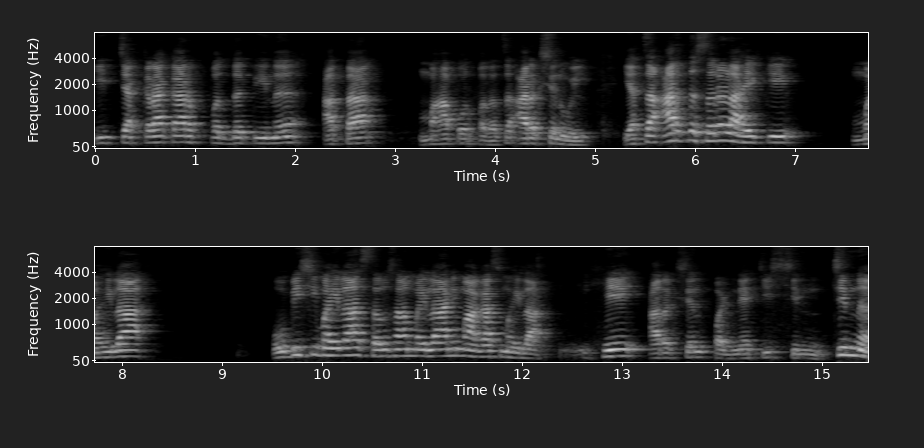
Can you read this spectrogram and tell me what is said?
की चक्राकार पद्धतीनं आता महापौर पदाचं आरक्षण होईल. याचा अर्थ सरळ आहे की महिला ओबीसी महिला सर्वसाधारण महिला आणि मागास महिला हे आरक्षण पडण्याची शिन चिन्ह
